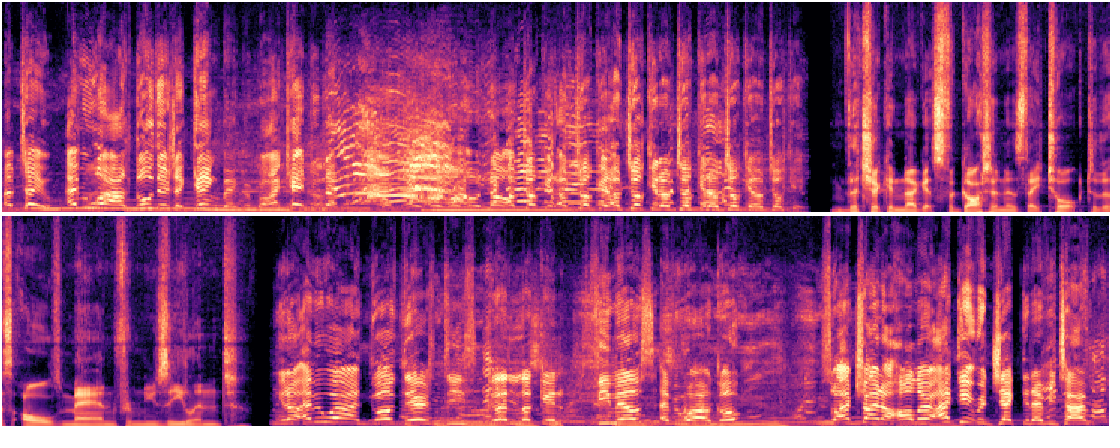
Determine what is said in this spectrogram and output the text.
I'll tell you, everywhere I go, there's a gangbanger, bro. I can't do nothing. Oh, oh, oh, oh, no, I'm joking, I'm joking, I'm joking, I'm joking, I'm joking, I'm joking. The chicken nuggets forgotten as they talk to this old man from New Zealand. You know, everywhere I go, there's these good-looking females. Everywhere I go, so I try to holler. I get rejected every time. But,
